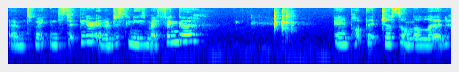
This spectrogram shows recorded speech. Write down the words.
um, to make them stick better. And I'm just going to use my finger and pop that just on the lid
